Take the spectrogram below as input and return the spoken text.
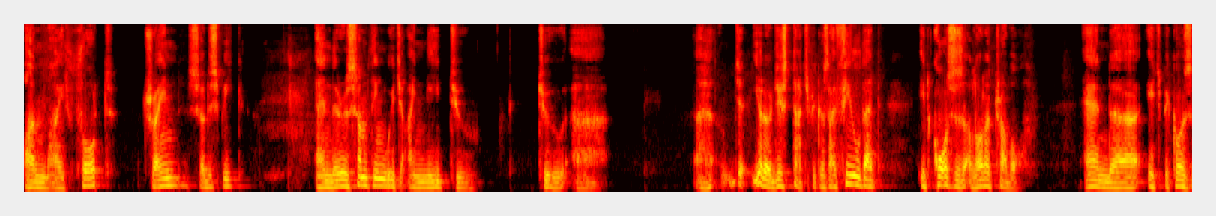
on my thought train, so to speak, and there is something which I need to to uh, uh, you know just touch because I feel that it causes a lot of trouble, and uh, it's because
